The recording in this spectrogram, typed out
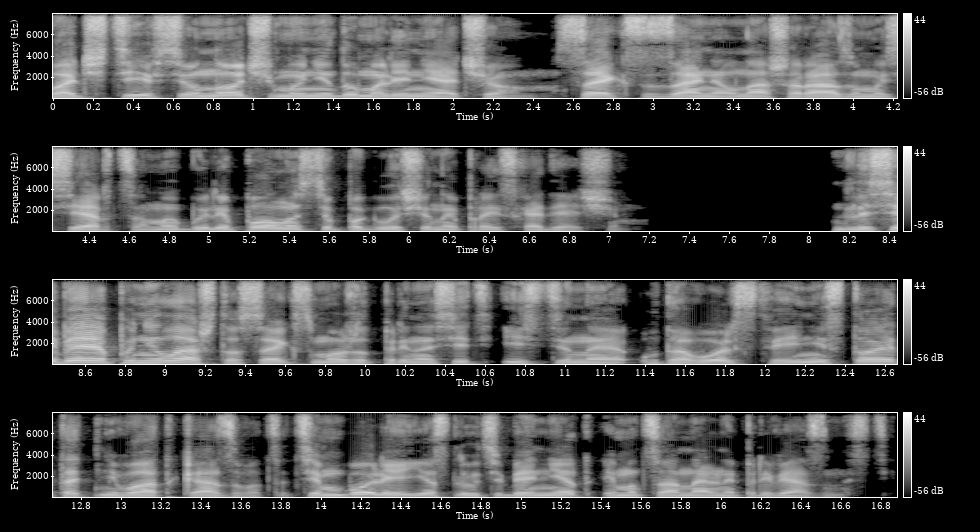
Почти всю ночь мы не думали ни о чем. Секс занял наш разум и сердце, мы были полностью поглощены происходящим. Для себя я поняла, что секс может приносить истинное удовольствие, и не стоит от него отказываться, тем более, если у тебя нет эмоциональной привязанности.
